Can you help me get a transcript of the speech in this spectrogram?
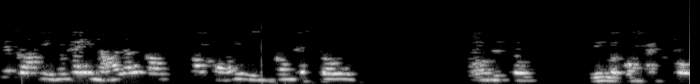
Chứ con thì con thấy nhỏ lớn con, Có khổ gì con thích tu? Con thích tu, Nhưng mà con phải khổ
